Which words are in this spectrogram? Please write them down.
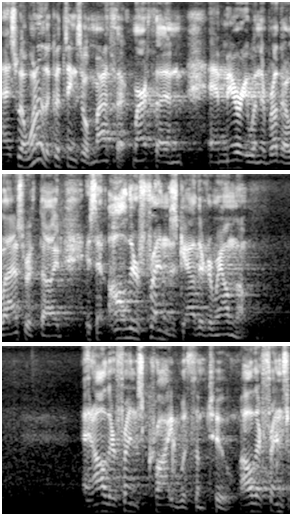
As well, one of the good things about Martha, Martha and, and Mary when their brother Lazarus died is that all their friends gathered around them. And all their friends cried with them too. All their friends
